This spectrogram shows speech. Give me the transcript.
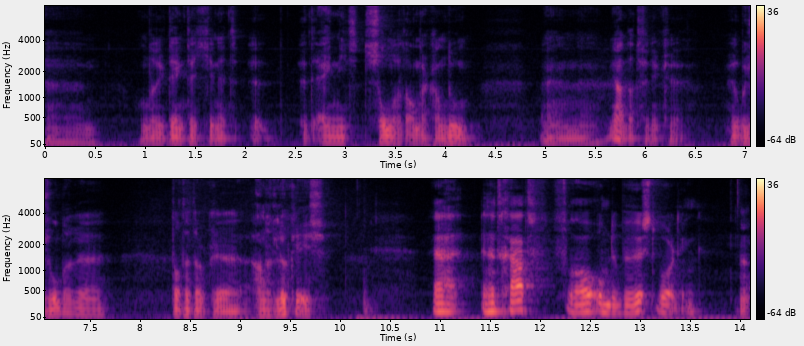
Ehm, omdat ik denk dat je het, het een niet zonder het ander kan doen. En ja, dat vind ik heel bijzonder dat het ook aan het lukken is. Ja, en het gaat vooral om de bewustwording. Ja.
